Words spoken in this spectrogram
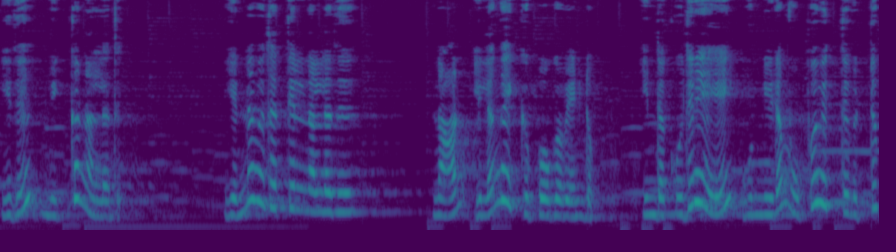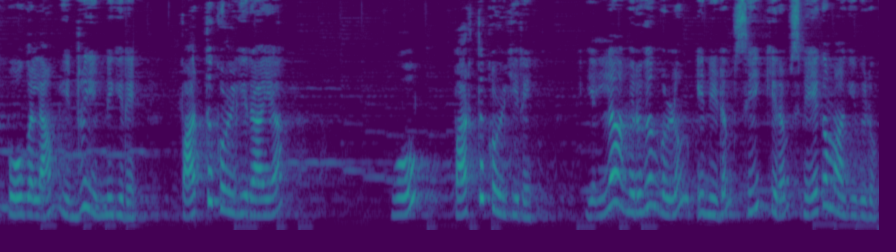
இது மிக்க நல்லது. என்ன விதத்தில் நல்லது? நான் இலங்கைக்கு போக வேண்டும். இந்த குதிரையை உன்னிடம் ஒப்புவித்து விட்டு போகலாம் என்று எண்ணுகிறேன். பார்த்து கொள்கிறாயா? ஓ பார்த்து கொள்கிறேன். எல்லா மிருகங்களும் என்னிடம் சீக்கிரம் சிநேகமாகிவிடும்.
